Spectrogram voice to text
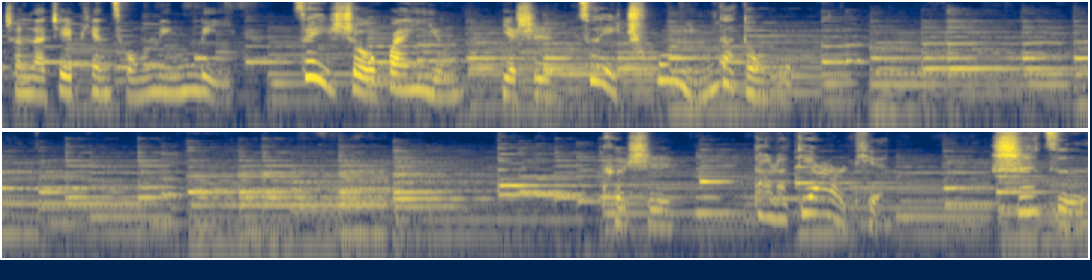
成了这片丛林里最受欢迎也是最出名的动物。可是，到了第二天，狮子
